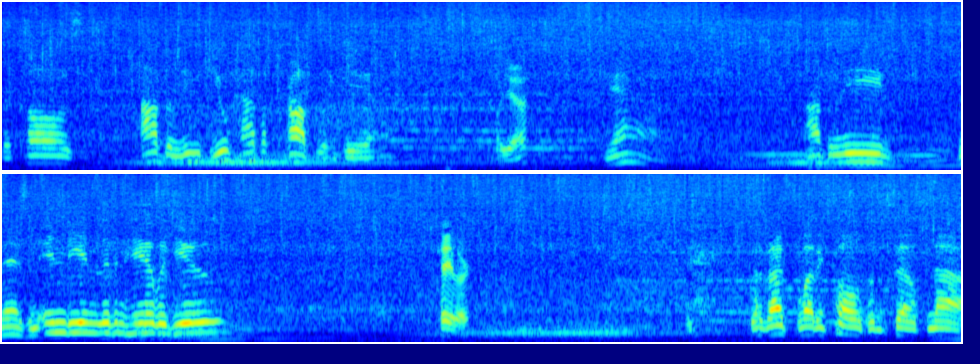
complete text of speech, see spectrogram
Because I believe you have a problem here. Oh yeah? Yeah. I believe there's an Indian living here with you. Taylor. So that's what he calls himself now.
